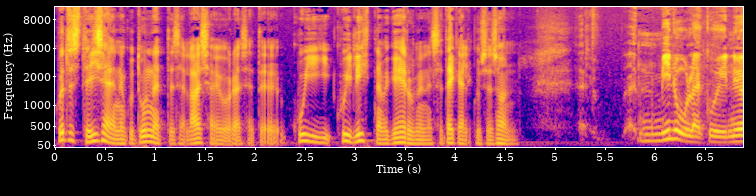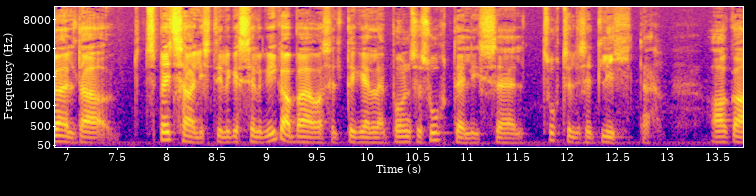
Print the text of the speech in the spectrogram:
kuidas te ise nagu tunnete selle asja juures, et kui, kui lihtne või keeruline see tegelikkuses on? minule kui nii-öelda spetsialistile, kes sellega igapäevaselt tegeleb, on see suhteliselt, suhteliselt lihtne aga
